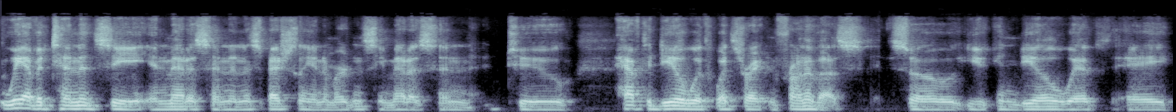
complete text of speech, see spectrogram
We have a tendency in medicine, and especially in emergency medicine, to have to deal with what's right in front of us. So you can deal with a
